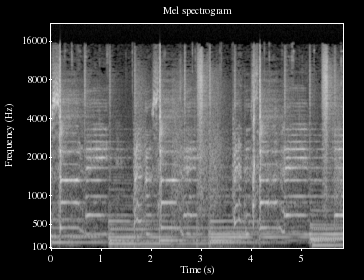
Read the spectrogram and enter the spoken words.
Soleil, pas de soleil.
